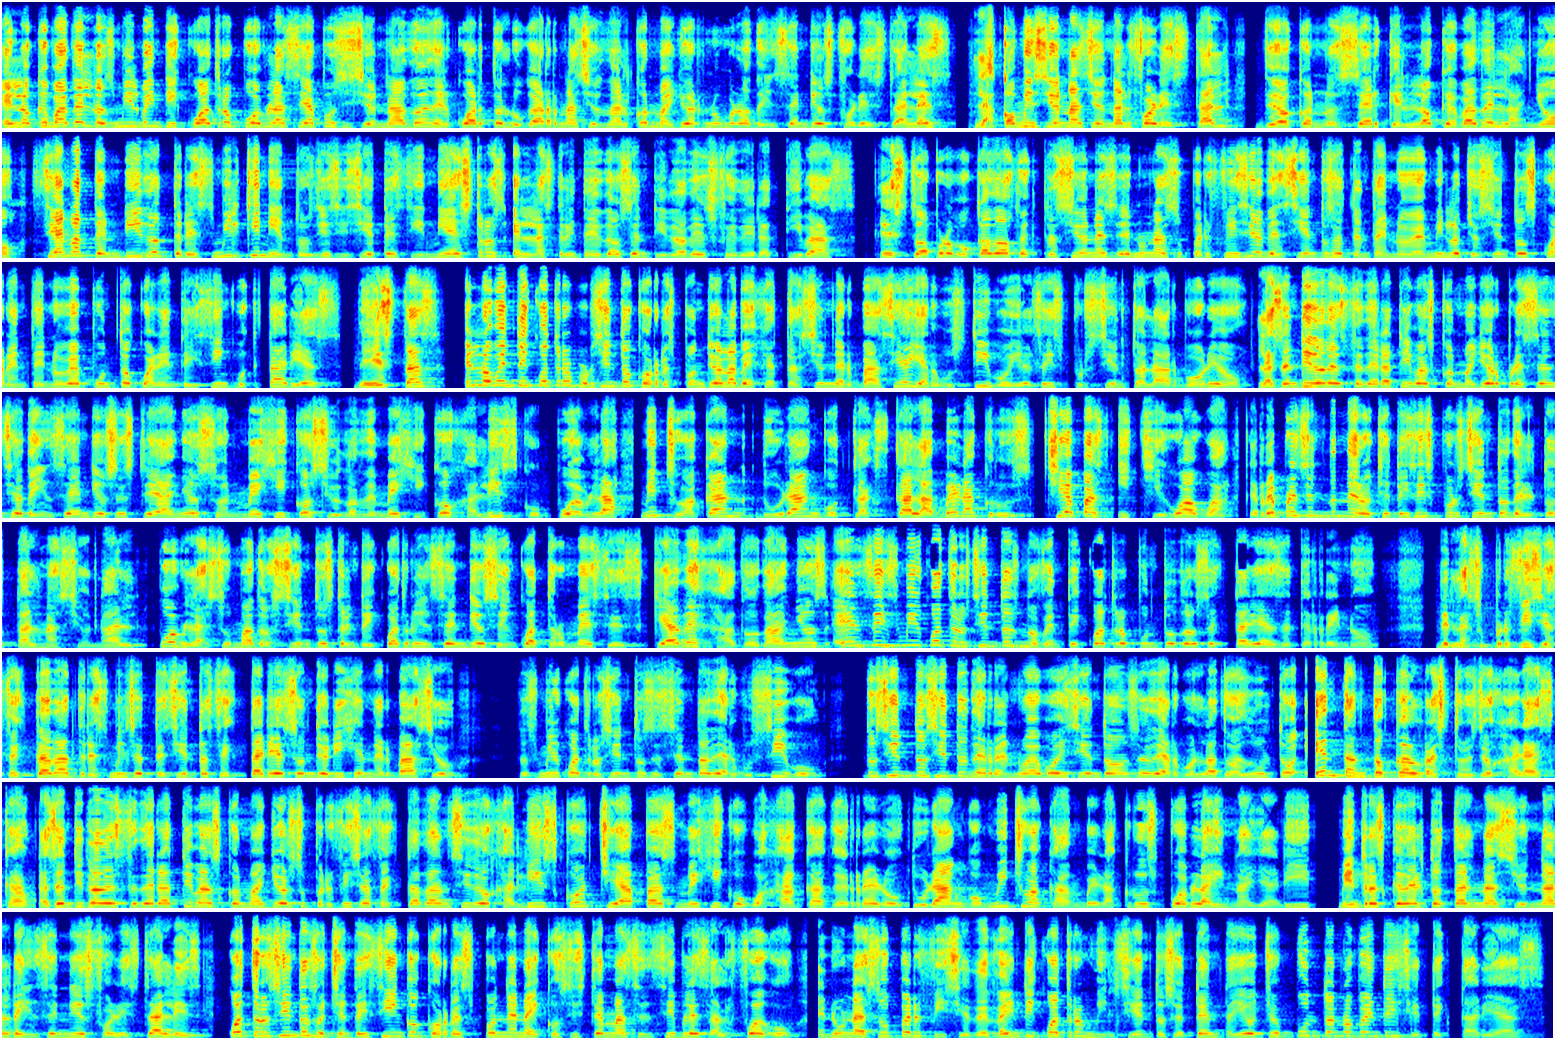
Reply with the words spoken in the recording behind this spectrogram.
En lo que va del 2024, Puebla se ha posicionado en el cuarto lugar nacional con mayor número de incendios forestales. La Comisión Nacional Forestal dio a conocer que en lo que va del año se han atendido 3.517 siniestros en las 32 entidades federativas. Esto ha provocado afectaciones en una superficie de 179.849.45 hectáreas. De estas, el 94% correspondió a la vegetación herbácea y arbustivo y el 6% al arbóreo. Las entidades federativas con mayor presencia de incendios este año son México, Ciudad de México, Jalisco, Puebla, Michoacán, Durango, Tlaxcala, Veracruz, Chiapas y Chihuahua, que representan el 86% del total nacional. Puebla suma 234 incendios en cuatro meses, que ha dejado daños en 6.494.2 hectáreas de terreno. De la superficie afectada, 3.700 hectáreas son de origen herbáceo, 2.460 de arbusivo, 207 de renuevo y 111 de arbolado adulto, en tanto que el resto es de hojarasca. Las entidades federativas con mayor superficie afectada han sido Jalisco, Chiapas, México, Oaxaca, Guerrero, Durango, Michoacán, Veracruz, Puebla y Nayarit. Mientras que del total nacional de incendios forestales, 485 corresponden a ecosistemas sensibles al fuego, en una superficie de 24.178.97 hectáreas.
